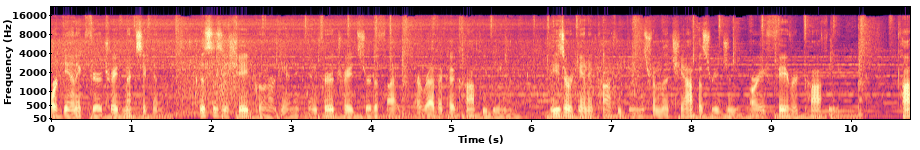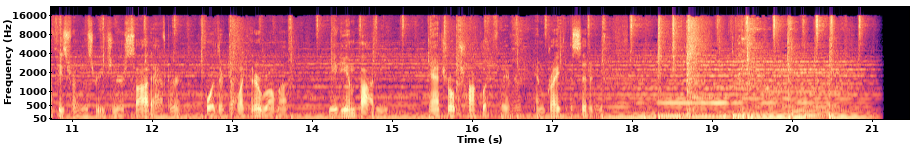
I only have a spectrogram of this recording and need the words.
Organic Fairtrade Mexican. This is a shade-grown organic and Fairtrade certified Arabica coffee bean. These organic coffee beans from the Chiapas region are a favored coffee. Coffees from this region are sought after for their delicate aroma, medium body, natural chocolate flavor, and bright acidity.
